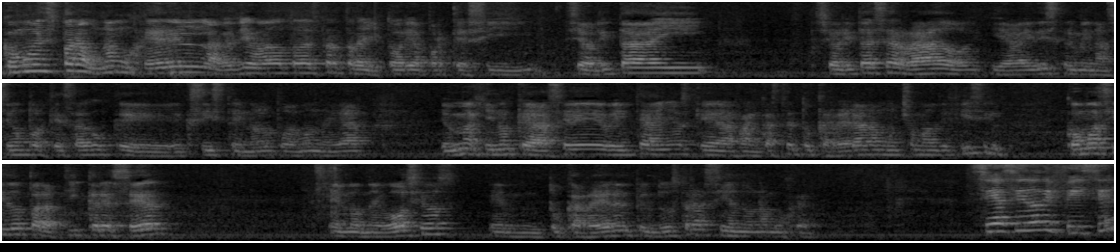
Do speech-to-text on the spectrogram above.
¿cómo es para una mujer el haber llevado toda esta trayectoria? Porque si, si ahorita hay, si ahorita es cerrado y hay discriminación porque es algo que existe y no lo podemos negar, yo me imagino que hace 20 años que arrancaste tu carrera era mucho más difícil. ¿Cómo ha sido para ti crecer en los negocios, en tu carrera, en tu industria, siendo una mujer? Sí ha sido difícil,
